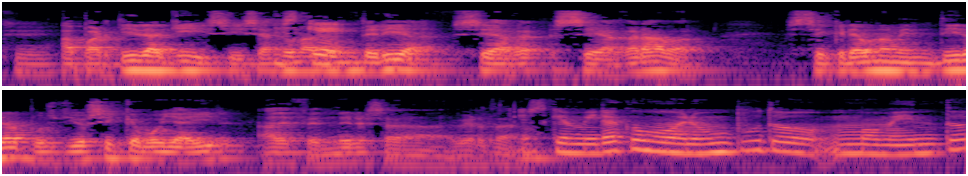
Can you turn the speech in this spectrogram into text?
Sí. A partir de aquí, si se hace Es una que- tontería, se, se agrava, se crea una mentira, pues yo sí que voy a ir a defender esa verdad. ¿no? Es que mira como en un puto momento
